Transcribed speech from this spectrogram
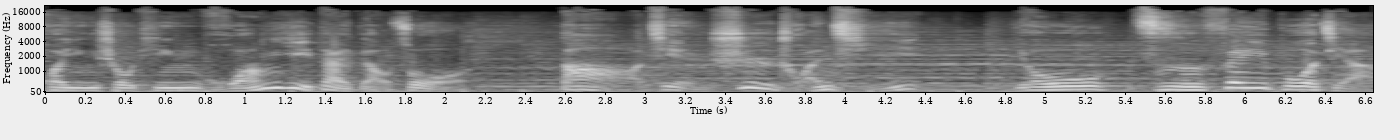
欢迎收听黄奕代表作《大剑师传奇》，由子飞播讲。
